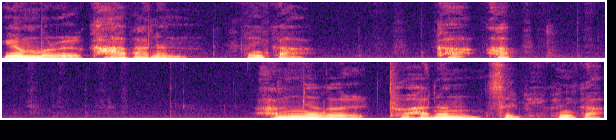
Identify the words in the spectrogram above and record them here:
위험물을 가압하는 그러니까 가압. 압력을 더하는 설비. 그러니까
